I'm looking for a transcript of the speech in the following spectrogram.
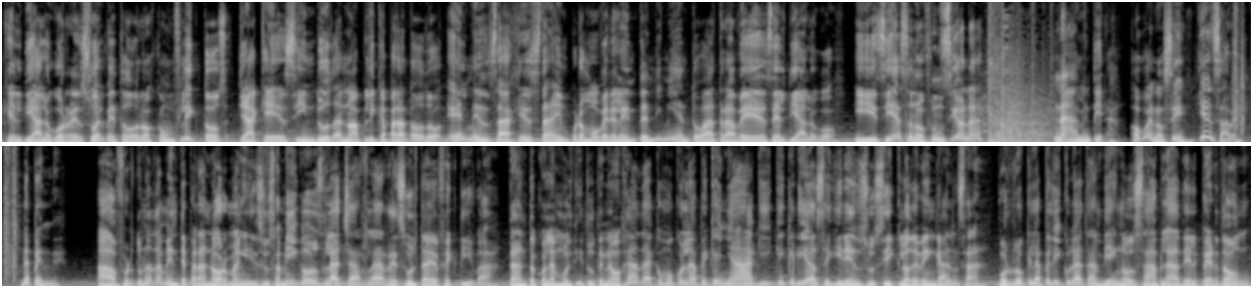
que el diálogo resuelve todos los conflictos, ya que sin duda no aplica para todo, el mensaje está en promover el entendimiento a través del diálogo. Y si eso no funciona... Nah, mentira. O bueno, sí, quién sabe. Depende. Afortunadamente para Norman y sus amigos, la charla resulta efectiva, tanto con la multitud enojada como con la pequeña Aggie que quería seguir en su ciclo de venganza, por lo que la película también nos habla del perdón,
